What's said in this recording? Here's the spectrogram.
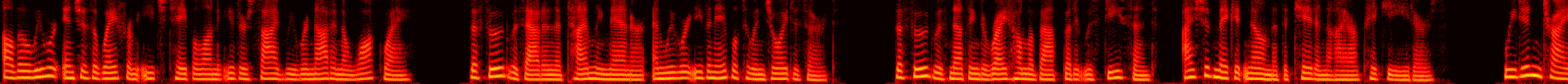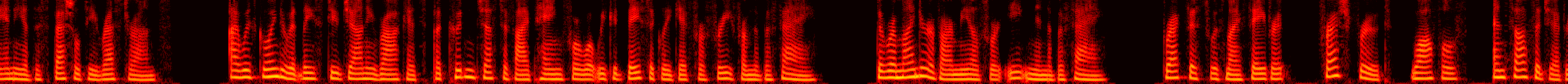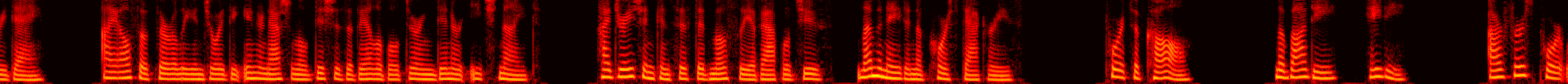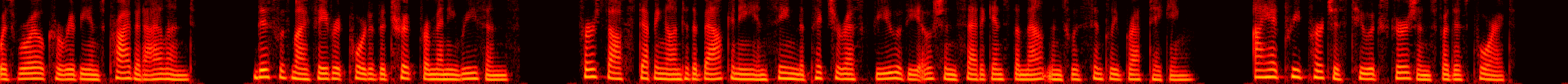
Although we were inches away from each table on either side, we were not in a walkway. The food was out in a timely manner, and we were even able to enjoy dessert. The food was nothing to write home about, but it was decent. I should make it known that the kid and I are picky eaters. We didn't try any of the specialty restaurants. I was going to at least do Johnny Rockets, but couldn't justify paying for what we could basically get for free from the buffet. The remainder of our meals were eaten in the buffet. Breakfast was my favorite fresh fruit, waffles, and sausage every day. I also thoroughly enjoyed the international dishes available during dinner each night. Hydration consisted mostly of apple juice, lemonade, and of course daiquiris. Ports of call Labadee, Haiti. Our first port was Royal Caribbean's private island. This was my favorite port of the trip for many reasons. First off, stepping onto the balcony and seeing the picturesque view of the ocean set against the mountains was simply breathtaking. I had pre purchased two excursions for this port.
